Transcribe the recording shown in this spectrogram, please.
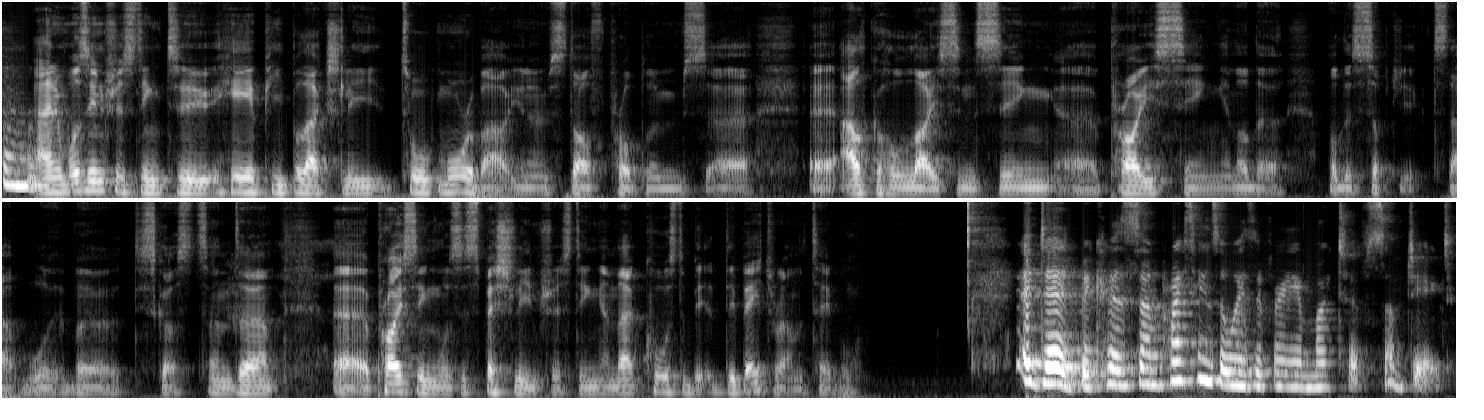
and it was interesting to hear people actually talk more about, you know, staff problems, uh, uh, alcohol licensing, uh, pricing, and other other subjects that were, discussed. And uh, uh, pricing was especially interesting, and that caused a bit of debate around the table. It did because um, pricing is always a very emotive subject,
